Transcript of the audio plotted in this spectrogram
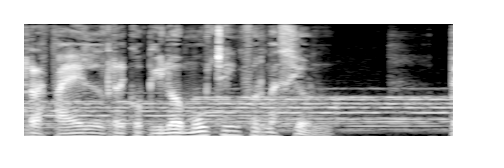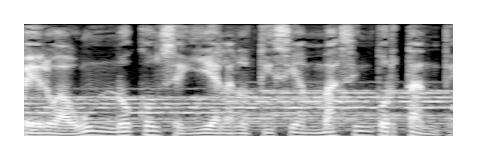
Rafael recopiló mucha información, pero aún no conseguía la noticia más importante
